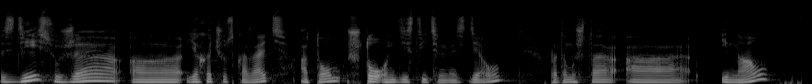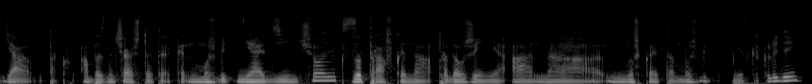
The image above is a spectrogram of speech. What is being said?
Здесь уже э, я хочу сказать о том, что он действительно сделал, потому что э, Инал я так обозначаю, что это может быть не один человек с затравкой на продолжение, а на немножко это может быть несколько людей.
